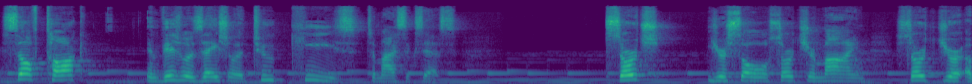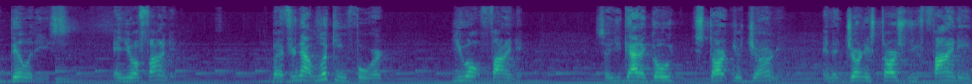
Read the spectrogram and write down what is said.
Self talk and visualization are the two keys to my success. Search your soul, search your mind, search your abilities, and you'll find it. But if you're not looking for it, you won't find it. So you got to go start your journey. And the journey starts with you finding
